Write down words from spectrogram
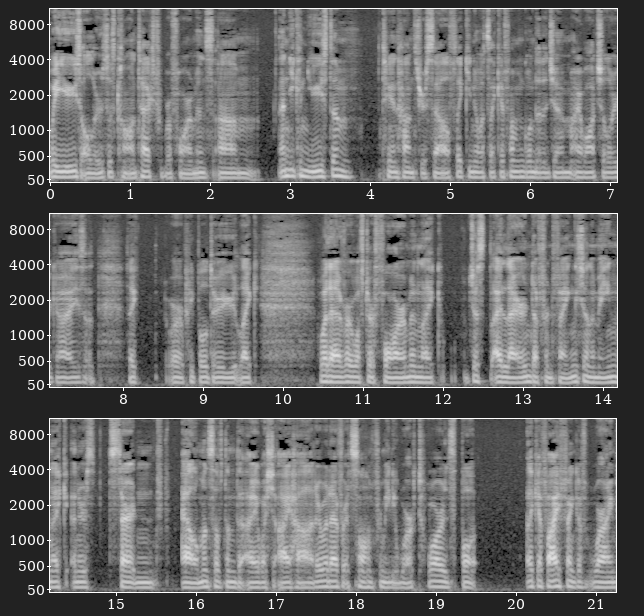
we use others as context for performance um and you can use them to enhance yourself. Like you know it's like if i'm going to the gym i watch other guys uh, like or people do like whatever with their form and like just I learn different things, you know what I mean? Like and there's certain elements of them that I wish I had or whatever. It's something for me to work towards. But like if I think of where I'm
